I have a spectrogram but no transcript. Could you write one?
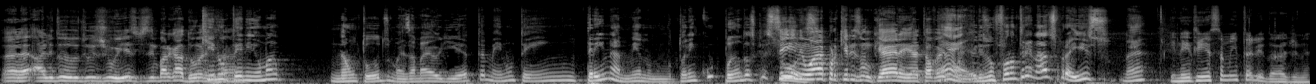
é, ali do- dos juízes, desembargadores. Que não né? tem nenhuma não todos, mas a maioria também não tem um treinamento, não tô nem culpando as pessoas. Sim, não é porque eles não querem, é talvez. É, eles não foram treinados para isso, né? E nem tem essa mentalidade, né?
